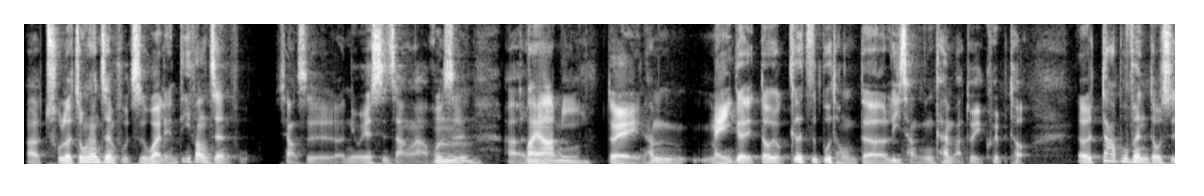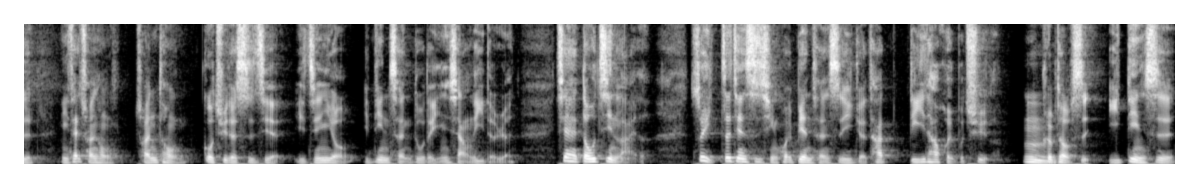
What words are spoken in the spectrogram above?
呃，除了中央政府之外，连地方政府。像是纽约市长啊，或是呃迈阿密，对他们每一个都有各自不同的立场跟看法对 crypto，而大部分都是你在传统传统过去的世界已经有一定程度的影响力的人，现在都进来了，所以这件事情会变成是一个，他第一他回不去了，嗯，crypto 是一定是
